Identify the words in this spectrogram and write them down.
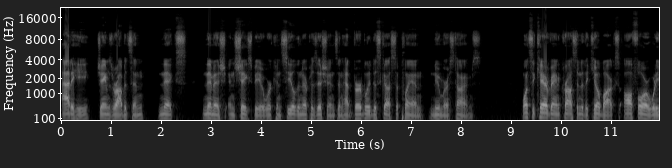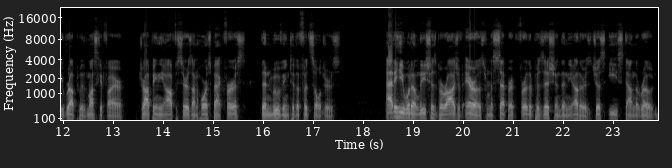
Addahi, James Robinson, Nix, Nimish, and Shakespeare were concealed in their positions and had verbally discussed a plan numerous times. Once the caravan crossed into the kill box, all four would erupt with musket fire, dropping the officers on horseback first, then moving to the foot soldiers. Addahi would unleash his barrage of arrows from a separate, further position than the others just east down the road.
